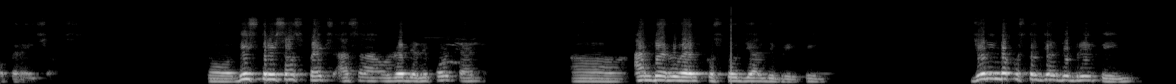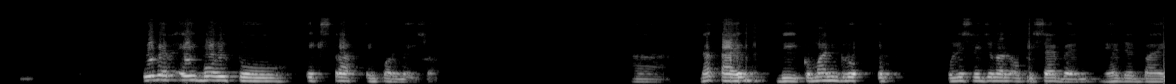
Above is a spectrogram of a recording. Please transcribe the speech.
operations. So these three suspects, as uh, already reported, uh, underwent custodial debriefing. During the custodial debriefing, we were able to extract information. Uh, that time, the command group, Police Regional Office 7, headed by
